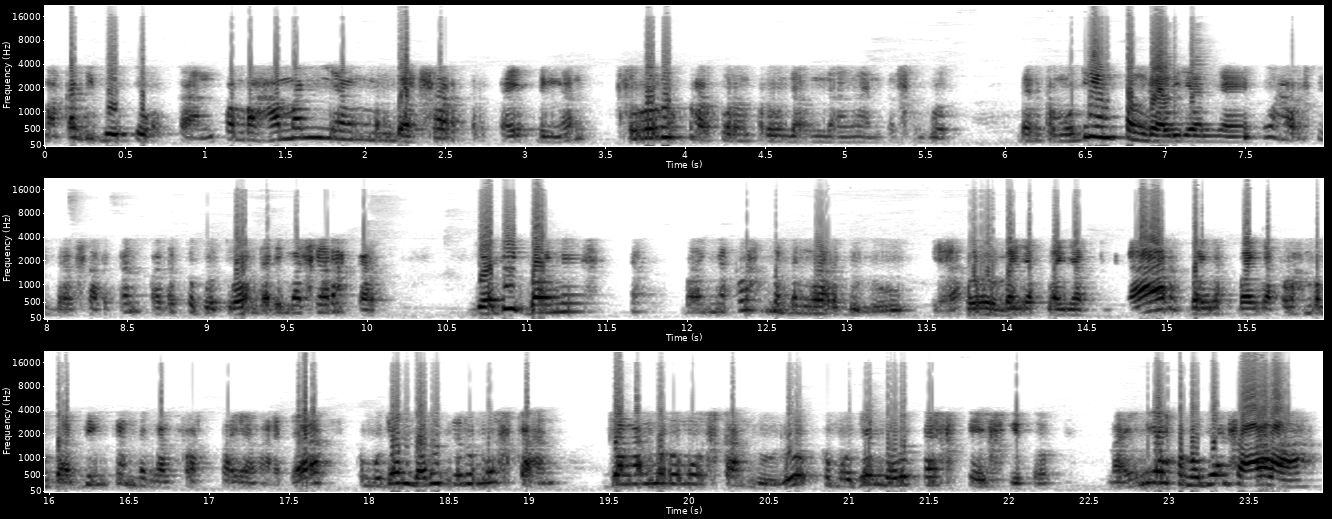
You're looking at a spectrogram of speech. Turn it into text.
maka dibutuhkan pemahaman yang mendasar terkait dengan seluruh peraturan perundang-undangan tersebut. Dan kemudian penggaliannya itu harus didasarkan pada kebutuhan dari masyarakat. Jadi banyak banyak-banyaklah mendengar dulu ya. Hmm. banyak-banyak dengar banyak-banyaklah membandingkan dengan fakta yang ada kemudian baru dirumuskan. Jangan merumuskan dulu kemudian baru test case gitu nah ini yang kemudian salah.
